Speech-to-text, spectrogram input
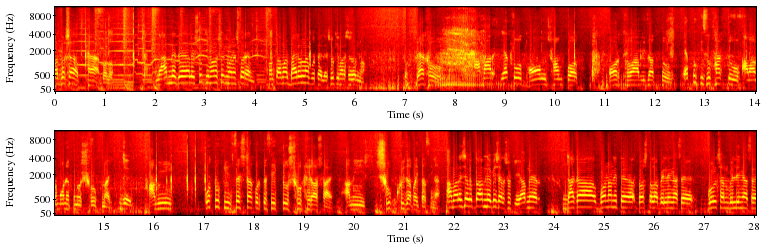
মাদবর সাহেব? হ্যাঁ বলো। না, আপনি যে আলে সুখী মানুষ সুখী মানুষ করেন তখন তো আমার ভাইরাল না কোথায় সুখী মানুষের জন্য। দেখো আমার এত ধন সম্পদ অর্থ আভিজাত্য এত কিছু থাকতেও আমার মনে কোনো সুখ নাই। জি। আমি কত কি চেষ্টা করতেছি একটু সুখের আশায় আমি সুখ খুঁজে পাইতাছি না। আমার হিসাবে তো আপনি বিশাল সুখী। আপনার ঢাকা বনানীতে দশতলা বিল্ডিং আছে গুলশান বিল্ডিং আছে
